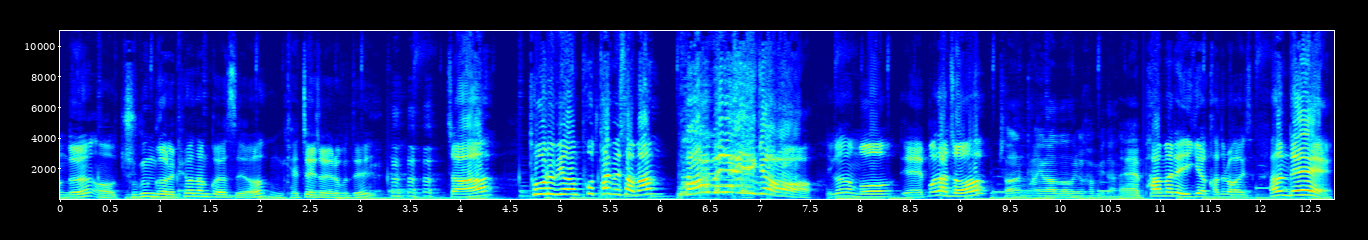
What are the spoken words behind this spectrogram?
방금 어, 죽은 거를 표현한 거였어요 음, 개쩌이죠 여러분들 자 토르비언 포탑의 사망 파멜의 이겨 이거는 뭐 예 뻔하죠 저는 당연하다 생각합니다. 예, 파멜의 이격 가도록 하겠습니다. 아 근데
